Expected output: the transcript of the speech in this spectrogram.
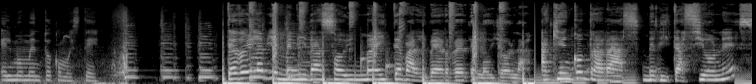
el momento como esté. Te doy la bienvenida, soy Maite Valverde de Loyola. Aquí encontrarás meditaciones,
